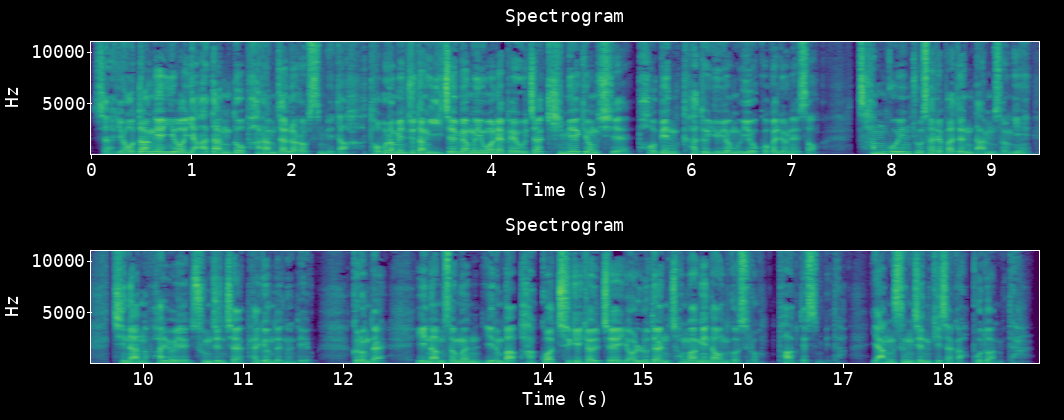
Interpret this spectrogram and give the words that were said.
자, 여당에 이어 야당도 바람 잘 날 없습니다. 더불어민주당 이재명 의원의 배우자 김혜경 씨의 법인카드 유용 의혹과 관련해서 참고인 조사를 받은 남성이 지난 화요일 숨진 채 발견됐는데요. 그런데 이 남성은 이른바 바꿔치기 결제에 연루된 정황이 나온 것으로 파악됐습니다. 양승진 기자가 보도합니다.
